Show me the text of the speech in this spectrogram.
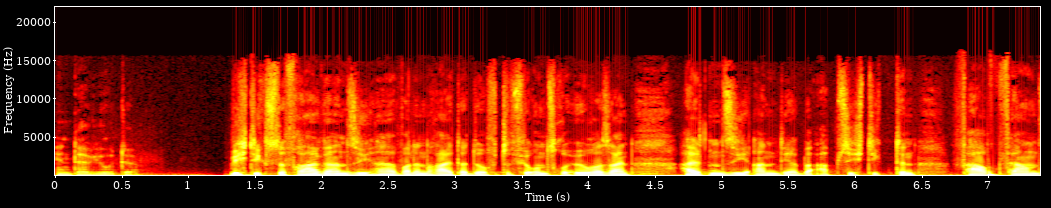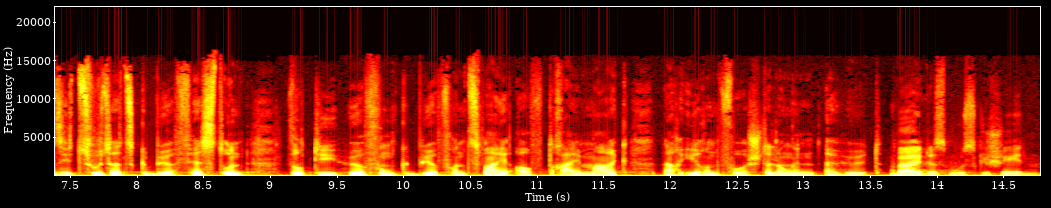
interviewte. Wichtigste Frage an Sie, Herr Wallenreiter, dürfte für unsere Hörer sein. Halten Sie an der beabsichtigten Farbfernsehzusatzgebühr fest und wird die Hörfunkgebühr von zwei auf drei Mark nach Ihren Vorstellungen erhöht? Beides muss geschehen.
